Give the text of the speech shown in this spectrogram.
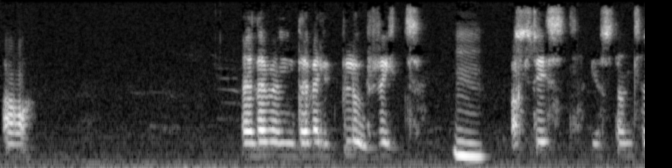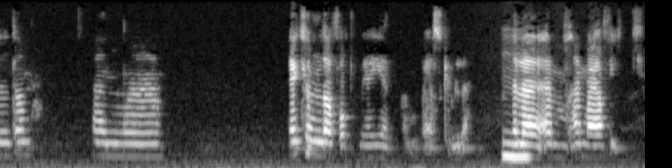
ja Nej, det är, det är väldigt blurrigt Mm. faktiskt just den tiden. Men eh, jag kunde ha fått mer hjälp än vad jag skulle. Mm. Eller än, än vad jag fick.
